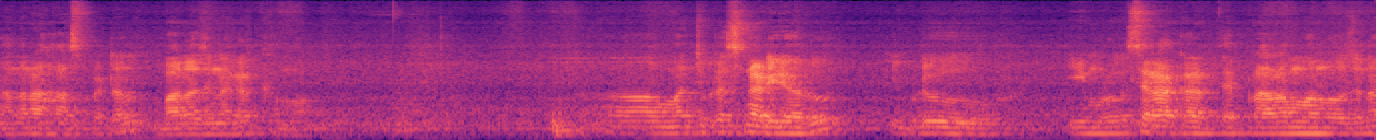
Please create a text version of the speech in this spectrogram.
నందన హాస్పిటల్ బాలాజీ నగర్ ఖమ్మం. మంచి ప్రశ్న అడిగారు. ఇప్పుడు ఈ మృగశిరాకార్తె ప్రారంభం రోజున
